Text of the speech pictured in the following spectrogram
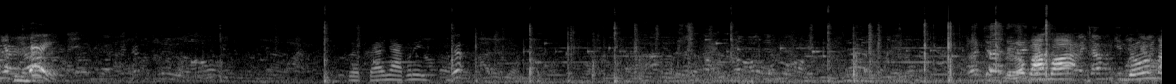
เย็บเท่เกิดแปลยากกว่านี้เยอะเดี๋ยวบางบอโยนไป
